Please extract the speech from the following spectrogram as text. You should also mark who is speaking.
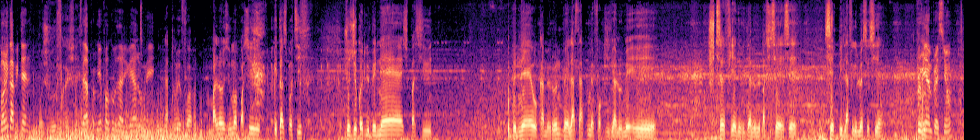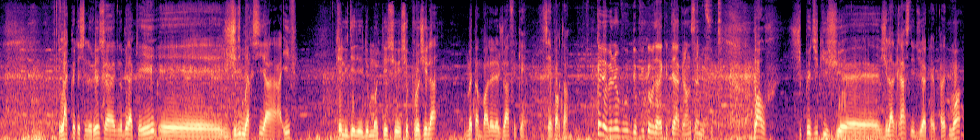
Speaker 1: Bonjour capitaine.
Speaker 2: Bonjour frère.
Speaker 1: C'est la première fois que vous arrivez à Lomé
Speaker 2: La première fois, malheureusement parce que étant sportif, je joue contre le Bénin, je suis passé au Bénin, au Cameroun, mais là c'est la première fois que je viens à Lomé et je suis très fier de venir à Lomé parce que c'est un pays de l'Afrique de l'Ouest aussi. hein.
Speaker 1: Première impression
Speaker 2: L'accueil était chaleureux, ils nous ont bien accueillis et je dis merci à, Yves qui a l'idée de, de monter ce, ce projet-là, mettre en valeur les joueurs africains. C'est important.
Speaker 1: Que devenez-vous depuis que vous avez quitté la grande scène du foot?
Speaker 2: Waouh Je peux dire que j'ai la grâce de Dieu avec, moi.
